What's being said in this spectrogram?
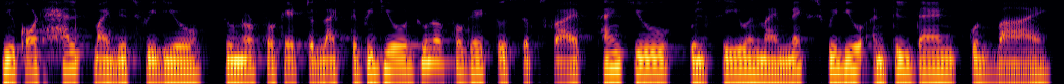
you got help by this video. Do not forget to like the video. Do not forget to subscribe. Thank you. We'll see you in my next video. Until then, goodbye.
